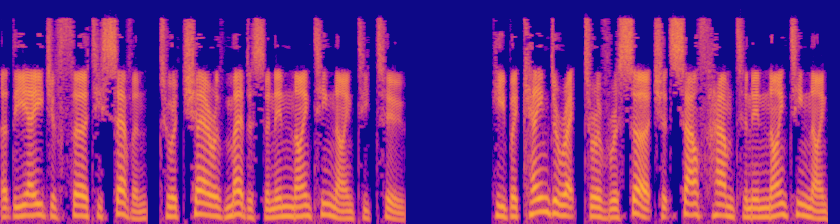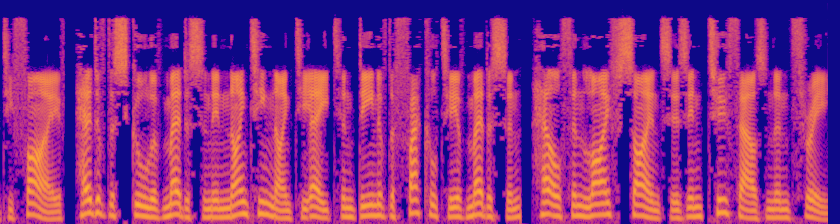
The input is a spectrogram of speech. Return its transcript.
at the age of 37, to a Chair of Medicine in 1992. He became Director of Research at Southampton in 1995, Head of the School of Medicine in 1998 and Dean of the Faculty of Medicine, Health and Life Sciences in 2003.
